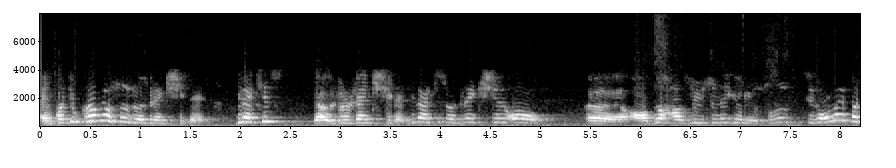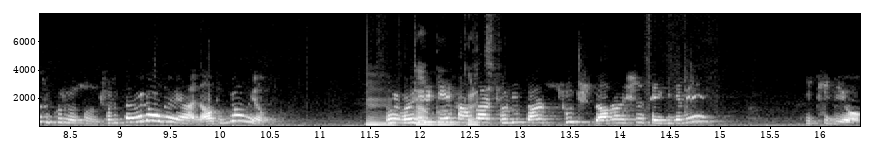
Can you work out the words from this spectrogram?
Empati kuramıyorsunuz öldüren kişiyle. Bilakis ya öldürülen kişiyle. Bilakis öldüren kişinin o e, aldığı hazzı yüzünde görüyorsunuz. Siz onunla empati kuruyorsunuz. Çocuklar öyle oluyor yani. Anlatabiliyor muyum? Hmm, Bu böyle tabii bir insanlar kritik. çocuklar suç davranışını sergilemeye itiliyor.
